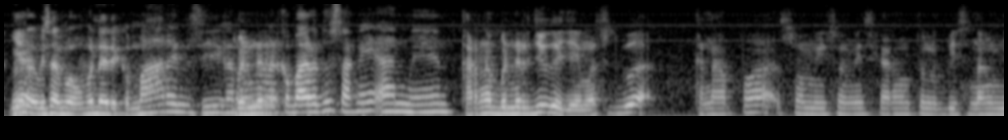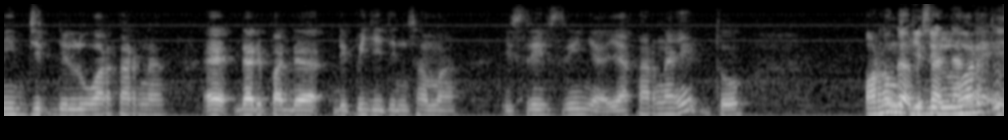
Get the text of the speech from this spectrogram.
Ya. nggak bisa mau dari kemarin sih karena Bener. kemarin tuh sangean men. Karena bener juga jadi maksud gua kenapa suami-suami sekarang tuh lebih senang mijit di luar karena eh daripada dipijitin sama istri-istrinya? Ya karena itu orang nggak bisa di luar tuh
